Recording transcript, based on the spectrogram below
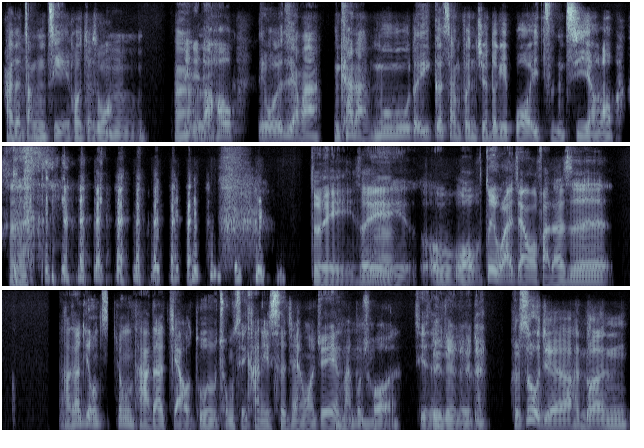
他的章节或者什么，嗯嗯，然后我就讲嘛，你看啊，木木的一个三分球都可以播一整集了咯。对，所以我我对我来讲，我反而是。好像用用他的角度重新看一次，这样我觉得也蛮不错的。其实，对对对对。可是我觉得很多人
